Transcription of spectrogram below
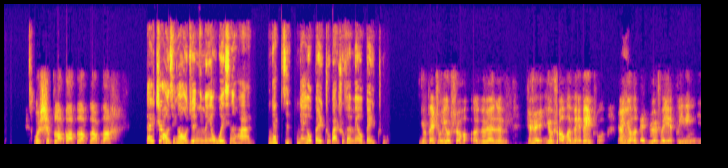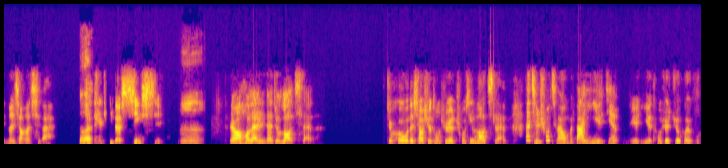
我是不啦不啦不啦不啦不啦。但是这种情况，我觉得你们有微信的话，应该记应该有备注吧？除非没有备注。有备注，有时候呃，不不不。就是有时候会没备注，然后有的备注有时候也不一定能想得起来，对具体的信息。嗯，然后后来人家就唠起来了，就和我的小学同学重新唠起来了。但其实说起来，我们大一也见也也同学聚会过。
